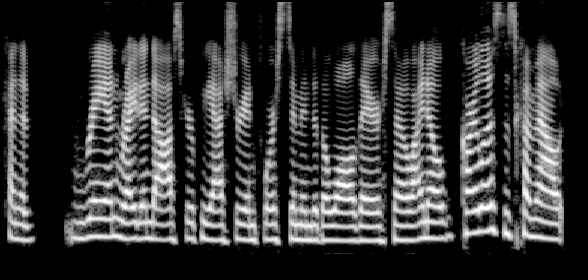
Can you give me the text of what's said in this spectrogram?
kind of ran right into Oscar Piastri and forced him into the wall there. So I know Carlos has come out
